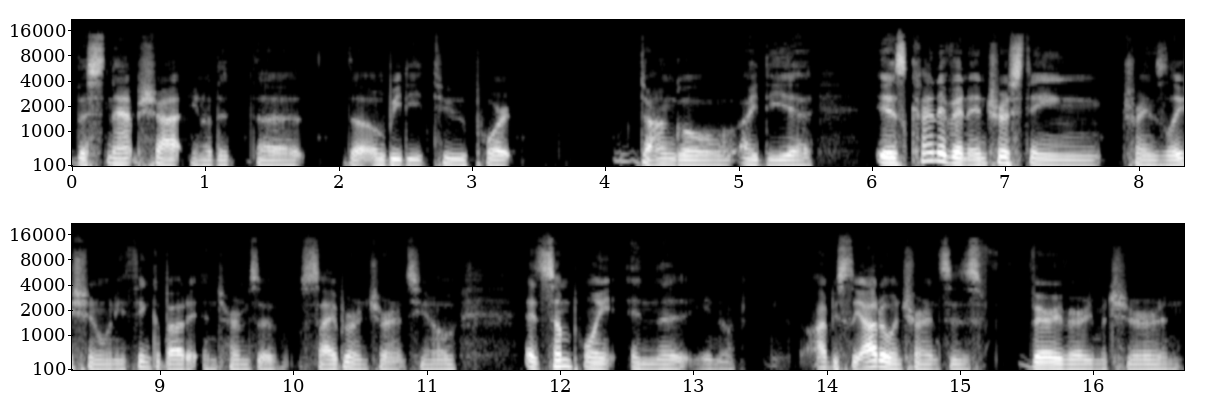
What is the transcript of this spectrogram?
the snapshot, you know, the the the OBD2 port dongle idea is kind of an interesting translation when you think about it in terms of cyber insurance. You know, at some point in the, you know, obviously auto insurance is very, very mature and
